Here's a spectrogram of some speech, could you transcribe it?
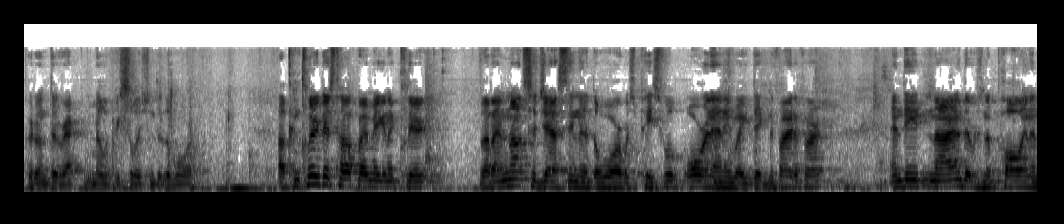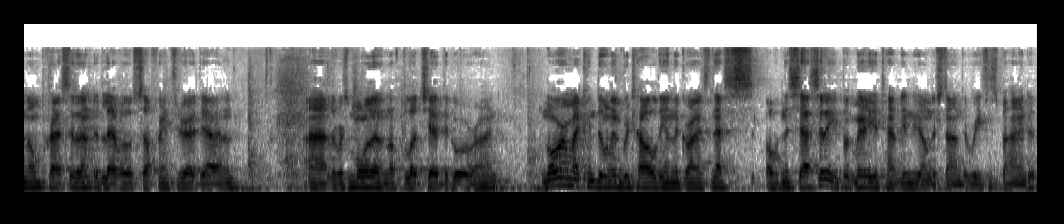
put on direct military solution to the war. I'll conclude this talk by making it clear that I'm not suggesting that the war was peaceful or in any way dignified affair. Indeed, in Ireland there was an appalling and unprecedented level of suffering throughout the island. Uh, there was more than enough bloodshed to go around. Nor am I condoning brutality on the grounds of necessity, but merely attempting to understand the reasons behind it.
